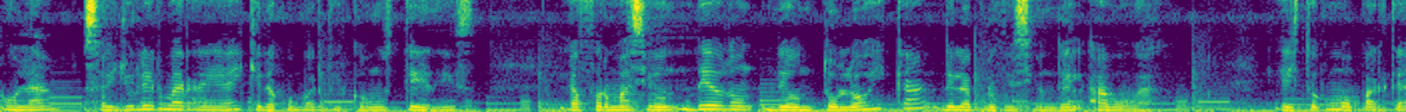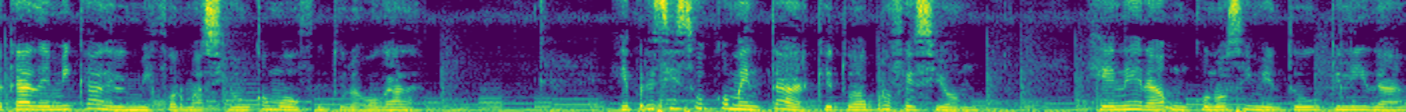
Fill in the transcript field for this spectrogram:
Hola, soy Julia Marrea y quiero compartir con ustedes la formación deontológica de la profesión del abogado. Esto como parte académica de mi formación como futura abogada. Es preciso comentar que toda profesión genera un conocimiento de utilidad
